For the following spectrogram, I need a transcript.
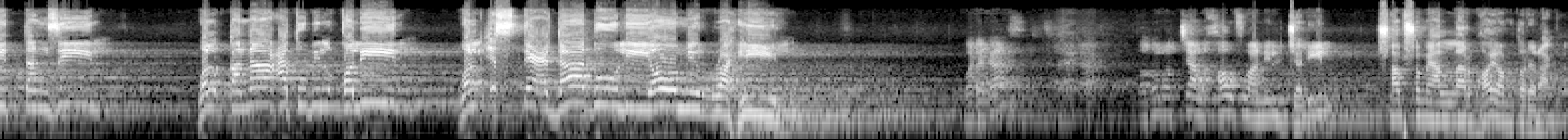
বিত্তানজিল। ওয়াল কানাআতু বিল কলিল ওয়াল ইস্তি'দাদু লিয়াউমির রাহিল কয়টা কাজ প্রথম হচ্ছে আল খাউফু আনিল জালিল সবসময় আল্লাহর ভয় অন্তরে রাখা।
